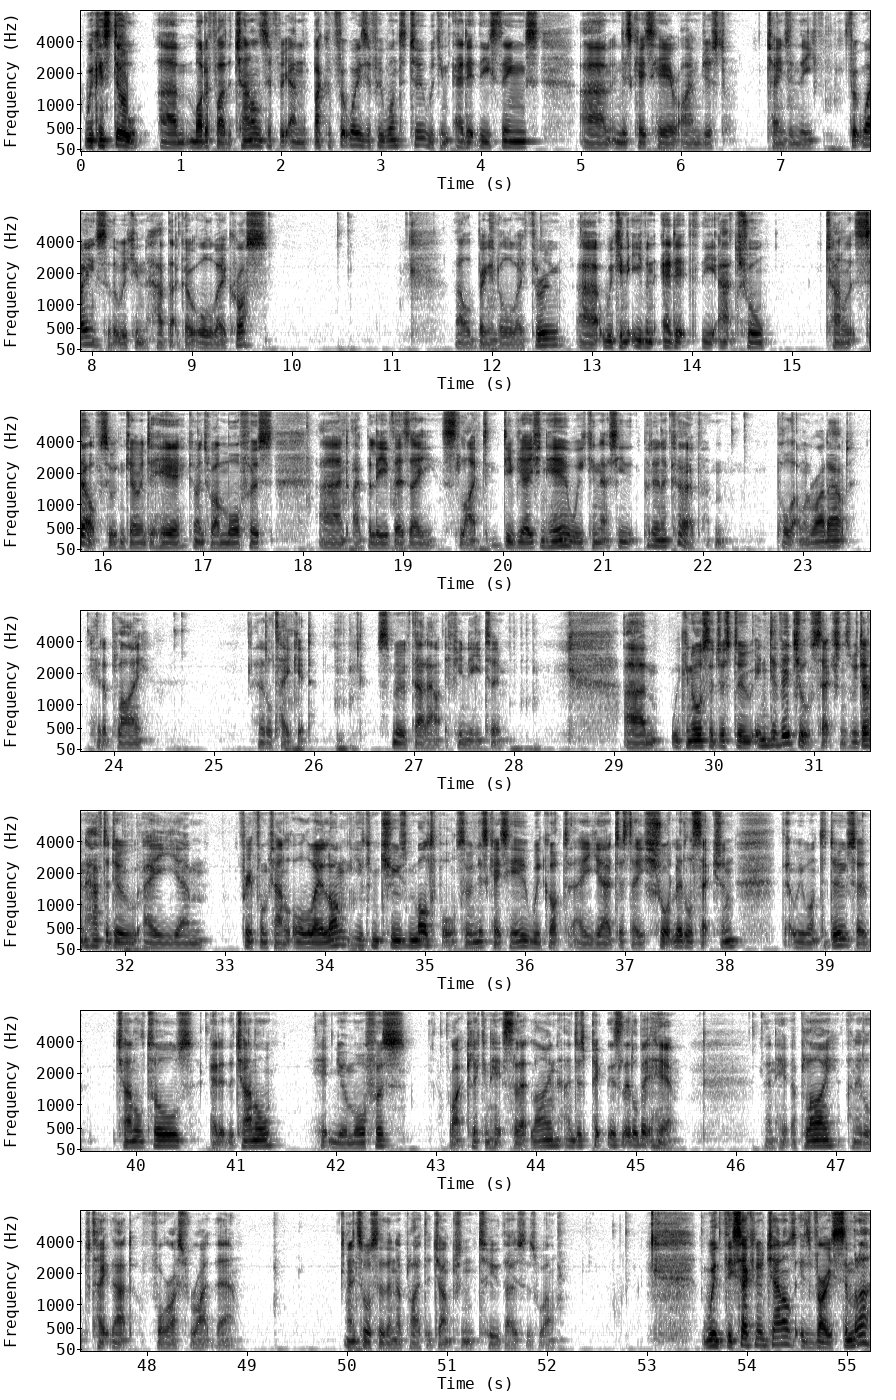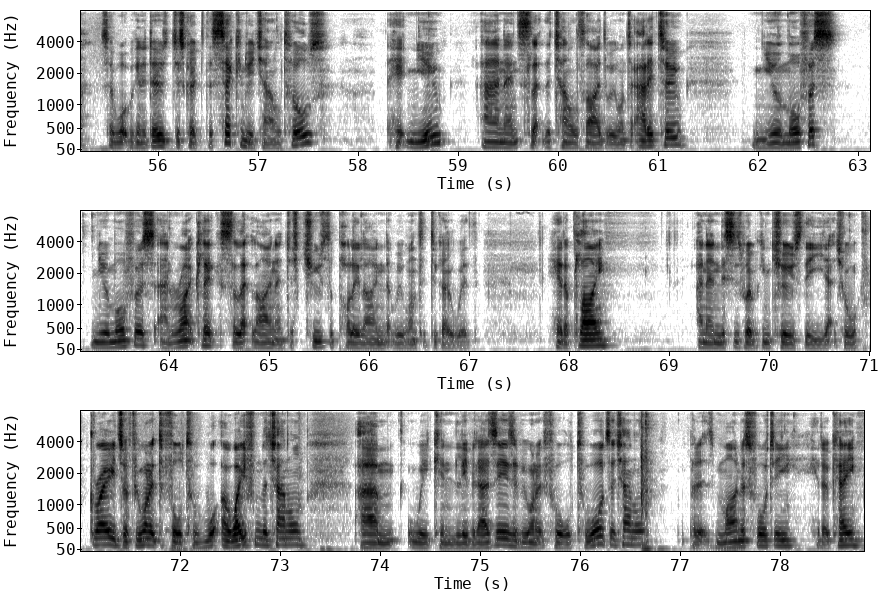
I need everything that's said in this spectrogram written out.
We can still um, modify the channels if we, and the back of footways if we wanted to. We can edit these things. Um, in this case here, I'm just changing the footway so that we can have that go all the way across. That'll bring it all the way through. Uh, we can even edit the actual channel itself. So we can go into here, go into amorphous, and I believe there's a slight deviation here. We can actually put in a curve. Pull that one right out, hit apply, and it'll take it. Smooth that out if you need to. Um, we can also just do individual sections. We don't have to do a um, freeform channel all the way along. You can choose multiple. So in this case here, we got a uh, just a short little section that we want to do. So channel tools, edit the channel, hit new amorphous, right click and hit select line and just pick this little bit here. Then hit apply and it'll take that for us right there. And it's also then applied the junction to those as well. With the secondary channels, it's very similar. So what we're going to do is just go to the secondary channel tools, hit new, and then select the channel side that we want to add it to, new amorphous, new amorphous, and right click, select line, and just choose the polyline that we want it to go with. Hit apply, and then this is where we can choose the actual grade. So if we want it to fall to, away from the channel, um, we can leave it as is. If we want it to fall towards the channel, put it as minus 40, hit OK,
